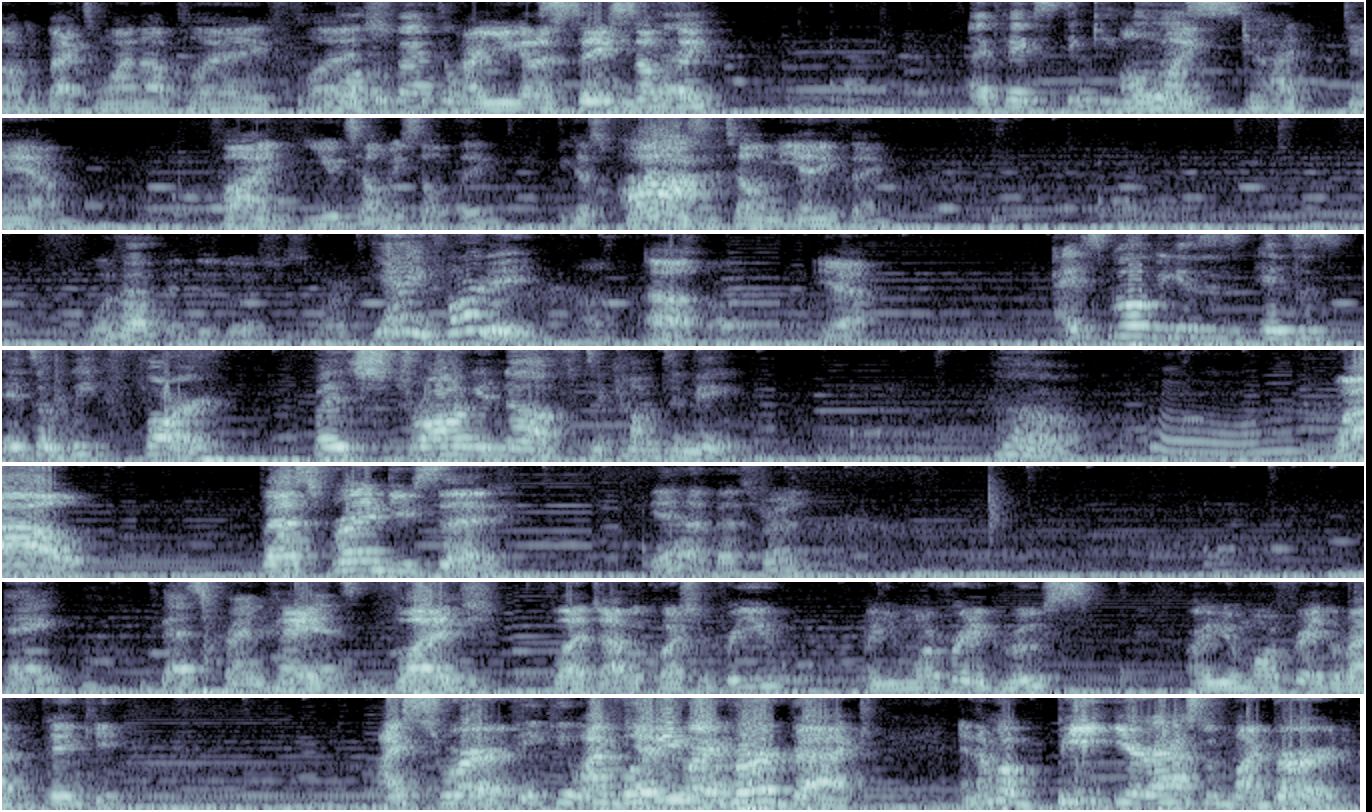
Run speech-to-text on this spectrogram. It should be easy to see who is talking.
Speaker 1: Welcome back to Why Not Play, Fledge.
Speaker 2: Welcome back to
Speaker 1: Are you gonna say something?
Speaker 2: Play. I picked Stinky
Speaker 1: Oh
Speaker 2: Lewis.
Speaker 1: my god damn. Fine, you tell me something. Because Fledge
Speaker 2: Ah.
Speaker 1: isn't telling me anything.
Speaker 3: What
Speaker 2: Well-
Speaker 3: happened? Did Lewis just fart?
Speaker 2: Yeah, he farted.
Speaker 3: Oh,
Speaker 1: Oh,
Speaker 3: smart.
Speaker 1: yeah.
Speaker 2: I smell because it's it's a, it's a weak fart, but it's strong enough to come to me. Oh.
Speaker 1: Wow. Best friend, you said.
Speaker 3: Yeah, best friend.
Speaker 2: hey, best friend who
Speaker 1: Hey,
Speaker 2: gets
Speaker 1: Fledge. Fledge, I have a question for you. Are you more afraid of Groose? Or are you more afraid of the Wrath of Pinky? I swear,
Speaker 3: Pinky
Speaker 1: I'm getting my
Speaker 3: up.
Speaker 1: bird back, and I'm gonna beat your ass with my bird.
